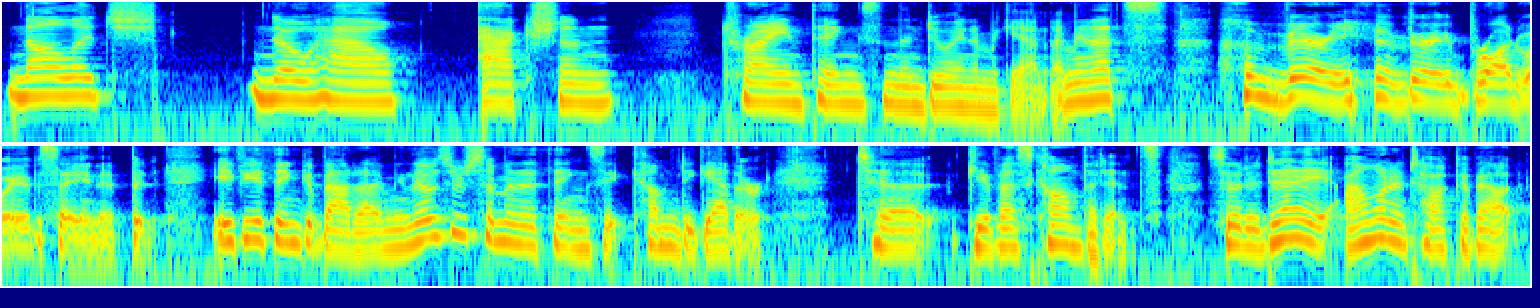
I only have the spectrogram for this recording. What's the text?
knowledge, know how, action, trying things and then doing them again. I mean, that's a very, very broad way of saying it. But if you think about it, I mean, those are some of the things that come together to give us confidence. So today, I want to talk about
